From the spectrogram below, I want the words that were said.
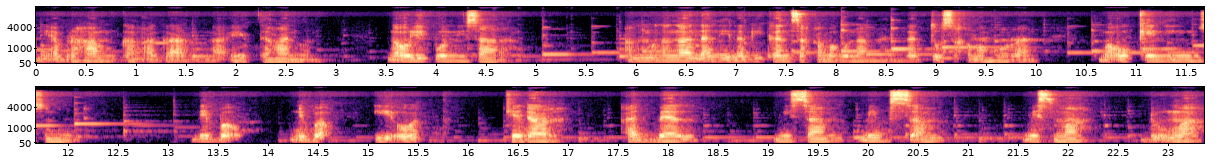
ni Abraham kang Agar nga Ehiptehanon, nga ulipon ni Sarah. Ang mga ngalan ni lagikan sa kamagulangan ngadto sa kamamhuran mao kini musunod. Niba niba iot Kedar Adbel Misam Mibsam Misma Duma,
